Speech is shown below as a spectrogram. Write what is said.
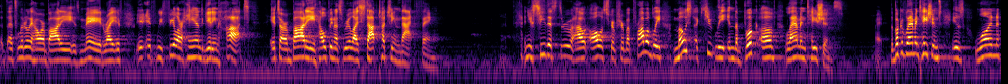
That's literally how our body is made, right? If, if we feel our hand getting hot, it's our body helping us realize stop touching that thing. And you see this throughout all of Scripture, but probably most acutely in the book of Lamentations. Right? The book of Lamentations is one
